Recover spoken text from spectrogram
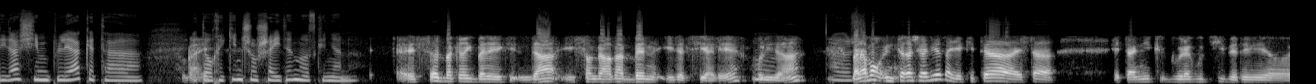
dira, simpleak, eta bai. eta horrekin sosaiten duazkenean. Ez bakarrik bere da, izan behar da, ben idatzi ale, hori mm. da. Mm. Baina, bon, interesalia da, jakitea, eta eta nik gura guti bere uh,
